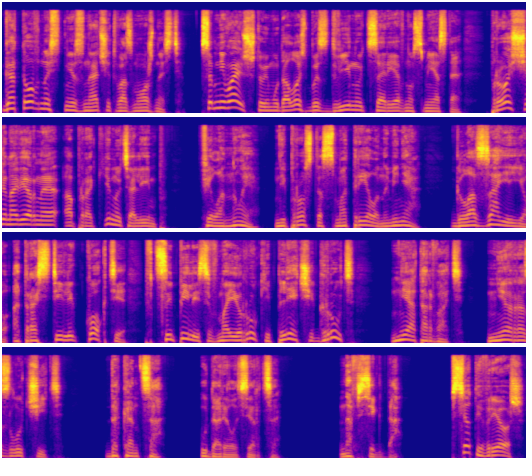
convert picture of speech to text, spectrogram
Готовность не значит возможность. Сомневаюсь, что им удалось бы сдвинуть царевну с места. Проще, наверное, опрокинуть Олимп. Филаноя не просто смотрела на меня. Глаза ее отрастили когти, вцепились в мои руки, плечи, грудь. Не оторвать, не разлучить. До конца ударило сердце. Навсегда. Все ты врешь.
